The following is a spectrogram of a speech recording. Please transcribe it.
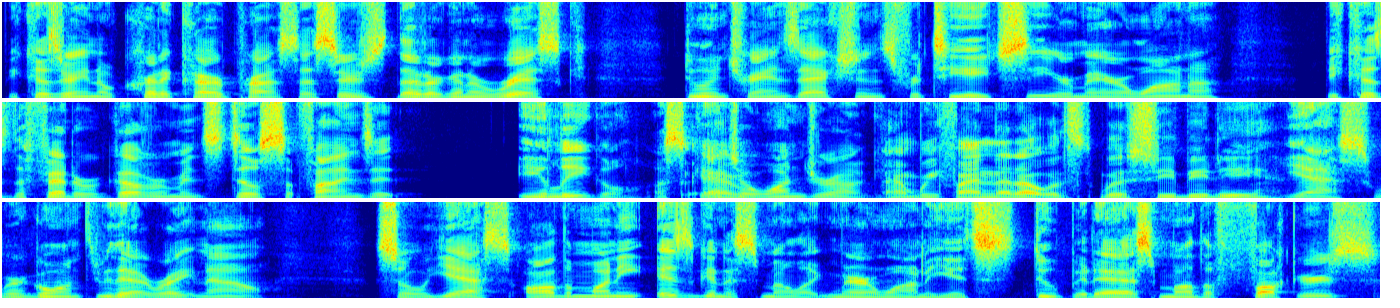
Because there ain't no credit card processors that are going to risk doing transactions for THC or marijuana because the federal government still finds it illegal, a Schedule And- 1 drug. and we find that out with, with CBD. Yes, we're going through that right now. So yes, all the money is gonna smell like marijuana. You stupid ass motherfuckers.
